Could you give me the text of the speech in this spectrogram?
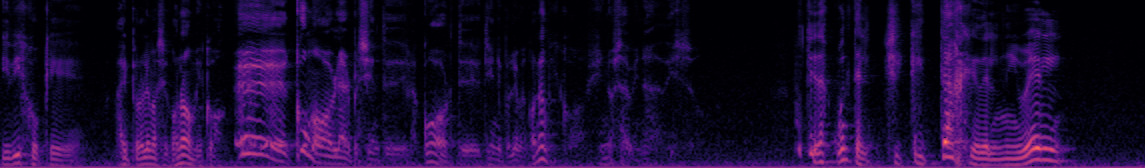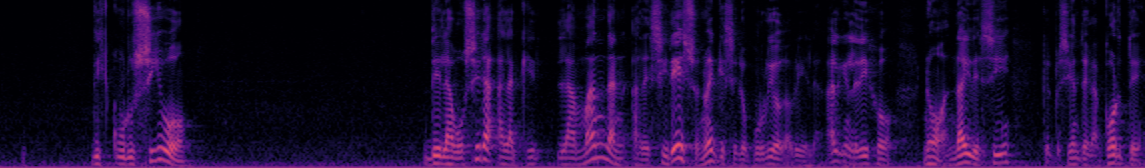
y dijo que hay problemas económicos. Eh, ¿Cómo va a hablar el presidente de la Corte? Tiene problemas económicos si no sabe nada de eso. ¿Vos te das cuenta el chiquitaje del nivel discursivo de la vocera a la que la mandan a decir eso? No es que se le ocurrió a Gabriela. Alguien le dijo, no, andá y decí que el presidente de la Corte,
